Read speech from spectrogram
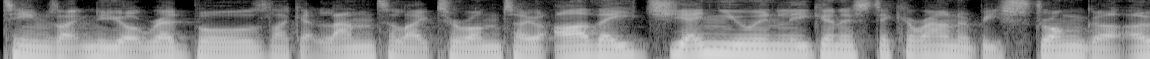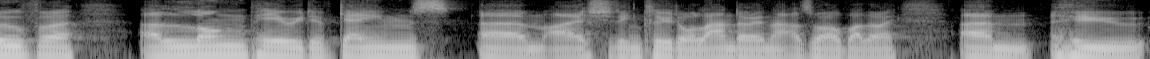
teams like New York Red Bulls, like Atlanta, like Toronto, are they genuinely going to stick around and be stronger over a long period of games? Um, I should include Orlando in that as well, by the way. Um, who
